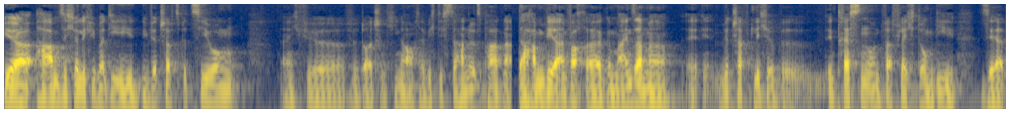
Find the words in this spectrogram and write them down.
wir haben sicherlich über die, die Wirtschaftsbeziehungen eigentlich für, für Deutschland China auch der wichtigste Handelspartner. Da haben wir einfach äh, gemeinsame äh, wirtschaftliche äh, Interessen und Verflechtungen, die sehr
